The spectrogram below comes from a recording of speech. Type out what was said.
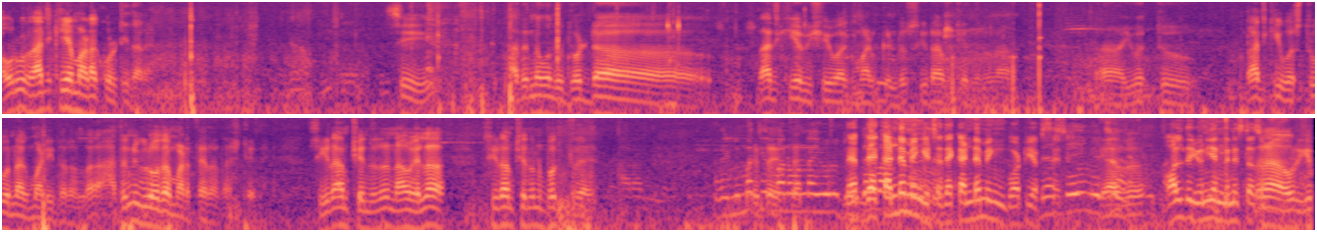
ಅವರು ರಾಜಕೀಯ ಮಾಡಕ್ಕೆ ಹೊರಟಿದ್ದಾರೆ ಸಿ ಅದನ್ನು ಒಂದು ದೊಡ್ಡ ರಾಜಕೀಯ ವಿಷಯವಾಗಿ ಮಾಡ್ಕೊಂಡು ಶ್ರೀರಾಮಚಂದ್ರನ ಆ, ಇವತ್ತು ರಾಜಕೀಯ ವಸ್ತುವನ್ನಾಗಿ ಮಾಡಿದ್ದಾರಲ್ಲ ಅದನ್ನು ವಿರೋಧ ಮಾಡ್ತಾ ಇರೋದು ಅಷ್ಟೇ. ಶ್ರೀರಾಮಚಂದ್ರನ ನಾವೆಲ್ಲ ಶ್ರೀರಾಮಚಂದ್ರನ ಭಕ್ತರೆ. ಅವರಿಗೆ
